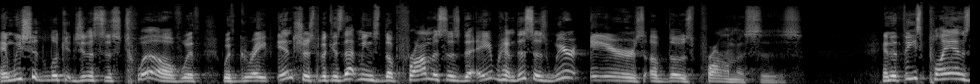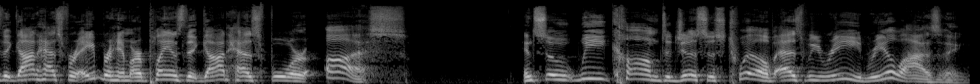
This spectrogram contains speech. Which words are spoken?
And we should look at Genesis 12 with, with great interest because that means the promises to Abraham. This is we're heirs of those promises. And that these plans that God has for Abraham are plans that God has for us. And so we come to Genesis 12 as we read, realizing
